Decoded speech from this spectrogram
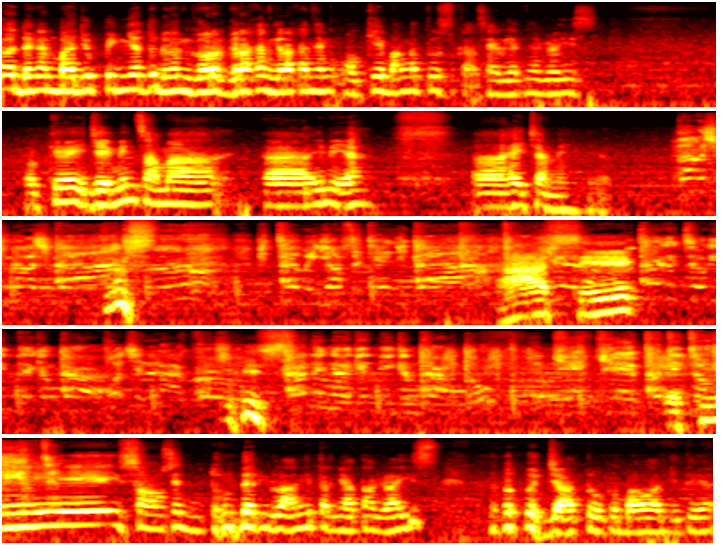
eh, dengan baju pinknya tuh dengan gerakan-gerakan yang oke banget tuh suka saya lihatnya guys. Oke Jamin sama eh, ini ya uh, Haechan nih. Wush. asik. Oke, sausnya turun dari langit ternyata guys. Jatuh ke bawah gitu ya.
